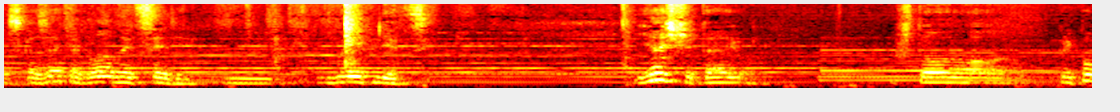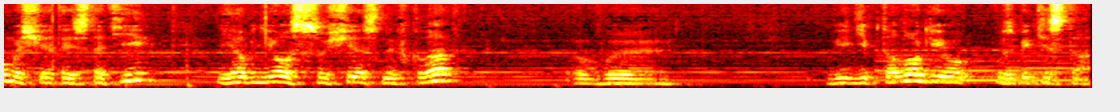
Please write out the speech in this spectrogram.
рассказать о главной цели моих лекций. Я считаю, что при помощи этой статьи я внес существенный вклад в, в египтологию Узбекистана.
